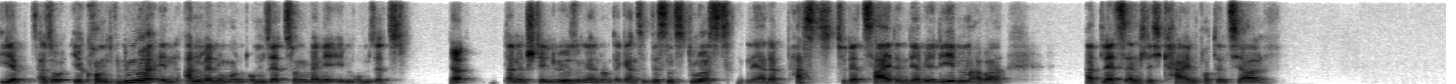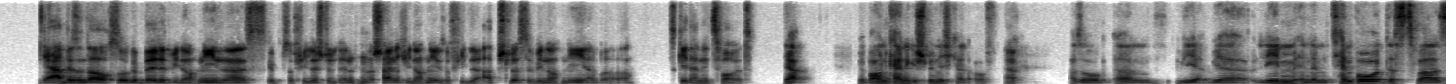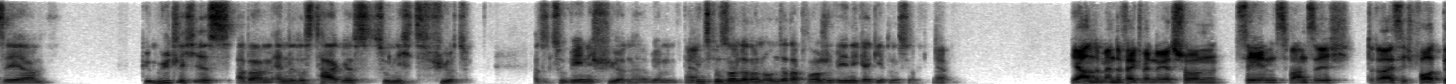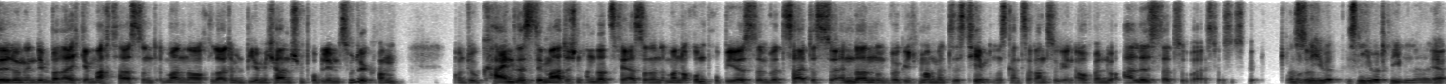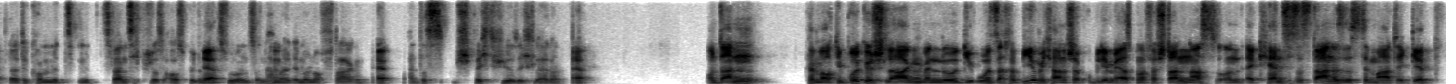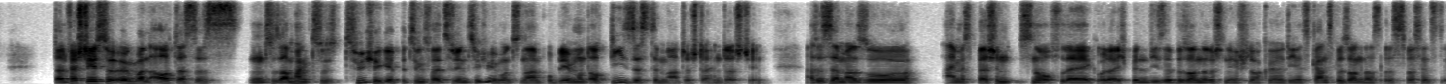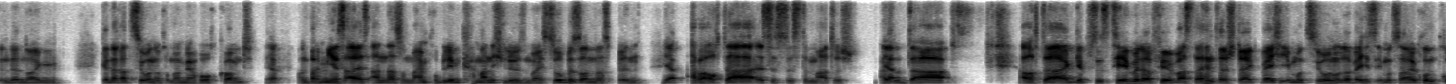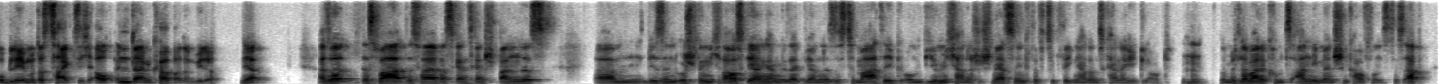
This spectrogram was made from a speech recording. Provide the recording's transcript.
ihr, also ihr kommt nur in Anwendung und Umsetzung, wenn ihr eben umsetzt. Ja. Dann entstehen Lösungen und der ganze Wissensdurst, ja, der passt zu der Zeit, in der wir leben, aber hat letztendlich kein Potenzial. Ja, wir sind auch so gebildet wie noch nie. Ne? Es gibt so viele Studenten wahrscheinlich wie noch nie, so viele Abschlüsse wie noch nie, aber es geht halt nichts vorwärts. Ja, wir bauen keine Geschwindigkeit auf. Ja. Also ähm, wir, wir leben in einem Tempo, das zwar sehr gemütlich ist, aber am Ende des Tages zu nichts führt. Also zu wenig führt. Ne? Wir haben ja. insbesondere in unserer Branche wenig Ergebnisse. Ja. Ja, und im Endeffekt, wenn du jetzt schon 10, 20, 30 Fortbildungen in dem Bereich gemacht hast und immer noch Leute mit biomechanischen Problemen zu dir kommen und du keinen systematischen Ansatz fährst, sondern immer noch rumprobierst, dann wird Zeit, das zu ändern und wirklich mal mit System an das Ganze ranzugehen, auch wenn du alles dazu weißt, was es gibt. Das ist nicht, ist nicht übertrieben. Ne? Ja. Leute kommen mit, mit 20 plus Ausbildungen ja. zu uns und haben ja. halt immer noch Fragen. Das spricht für sich leider. Ja. Und dann können wir auch die Brücke schlagen, wenn du die Ursache biomechanischer Probleme erstmal verstanden hast und erkennst, dass es da eine Systematik gibt, dann verstehst du irgendwann auch, dass es einen Zusammenhang zur Psyche gibt, beziehungsweise zu den psychoemotionalen Problemen und auch die systematisch dahinter stehen. Also es ist ja immer so, I'm a special snowflake oder ich bin diese besondere Schneeflocke, die jetzt ganz besonders ist, was jetzt in der neuen Generation auch immer mehr hochkommt. Ja. Und bei mir ist alles anders und mein Problem kann man nicht lösen, weil ich so besonders bin. Ja. Aber auch da ist es systematisch. Also ja. da auch da gibt es Systeme dafür, was dahinter steckt, welche Emotionen oder welches emotionale Grundproblem und das zeigt sich auch in deinem Körper dann wieder. Ja, also das war, das war ja was ganz, ganz Spannendes. Ähm, wir sind ursprünglich rausgegangen, haben gesagt, wir haben eine Systematik, um biomechanische Schmerzen in den Griff zu kriegen, hat uns keiner geglaubt. Mhm. So, mittlerweile kommt es an, die Menschen kaufen uns das ab.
